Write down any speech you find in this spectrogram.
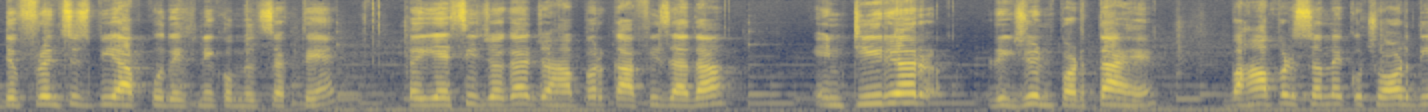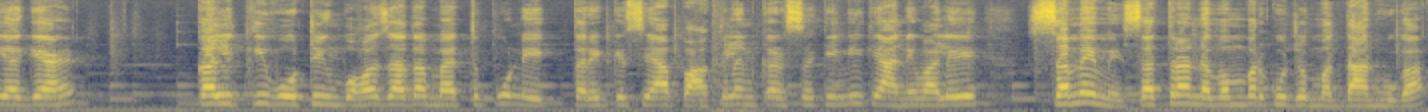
डिफरेंसेस भी आपको देखने को मिल सकते हैं। कई ऐसी जगह जहाँ पर काफ़ी ज़्यादा इंटीरियर रीजन पड़ता है, वहाँ पर समय कुछ और दिया गया है। कल की वोटिंग बहुत ज़्यादा महत्वपूर्ण, एक तरीके से आप आकलन कर सकेंगे कि आने वाले समय में 17 नवंबर को जब मतदान होगा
